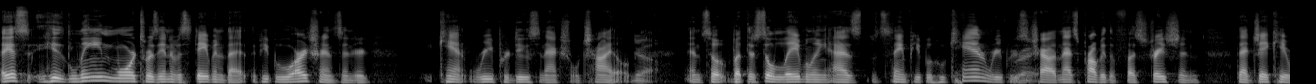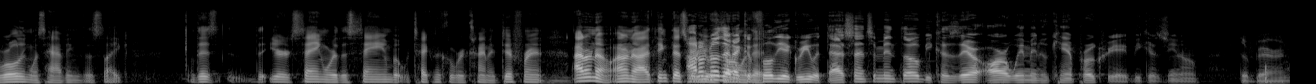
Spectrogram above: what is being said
I guess he leaned more towards the end of his statement that the people who are transgendered can't reproduce an actual child. Yeah. And so, but they're still labeling as the same people who can reproduce Right. a child, and that's probably the frustration that J.K. Rowling was having. This like, this that you're saying we're the same, but we're technically we're kind of different. Mm-hmm. I don't know. I don't know. I think that's. Where I don't he know was that I could with it. fully agree with that sentiment though, because there are women who can't procreate because you know, They're barren.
